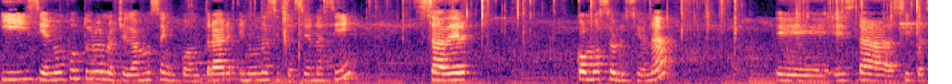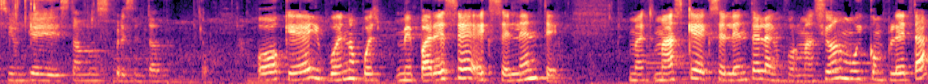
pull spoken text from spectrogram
y si en un futuro nos llegamos a encontrar en una situación así, saber cómo solucionar eh, esta situación que estamos presentando. Ok, bueno, pues me parece excelente. Más, más que excelente la información, muy completa.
